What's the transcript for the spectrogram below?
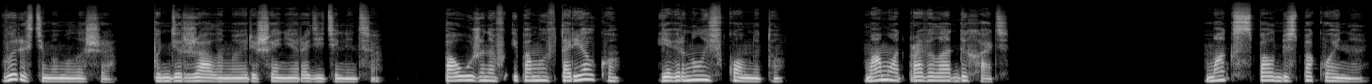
Вырастим мы малыша. Поддержала мое решение родительница. Поужинав и помыв тарелку, я вернулась в комнату. Маму отправила отдыхать. Макс спал беспокойно,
